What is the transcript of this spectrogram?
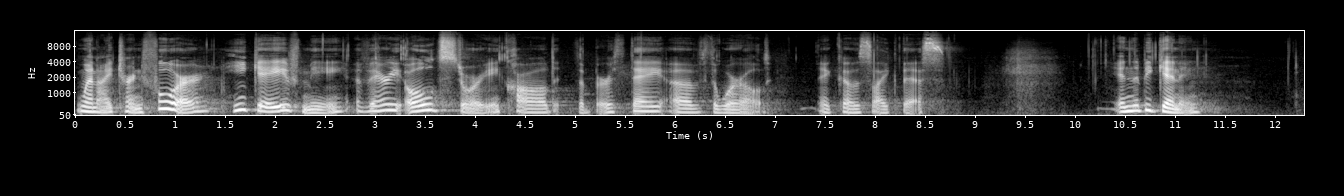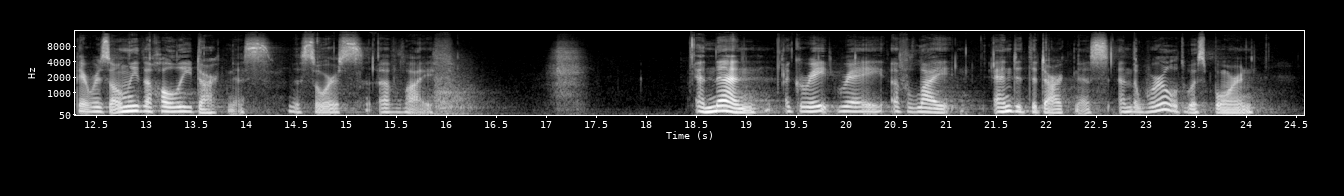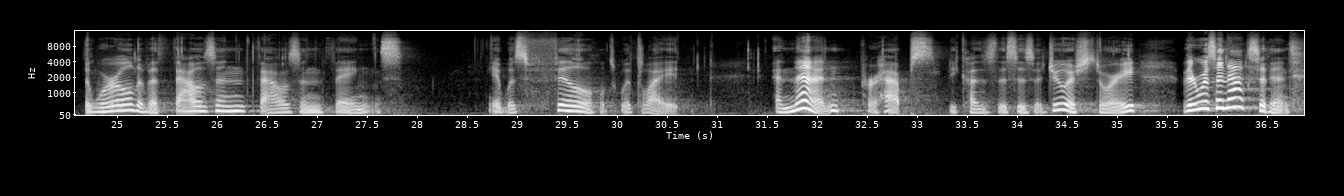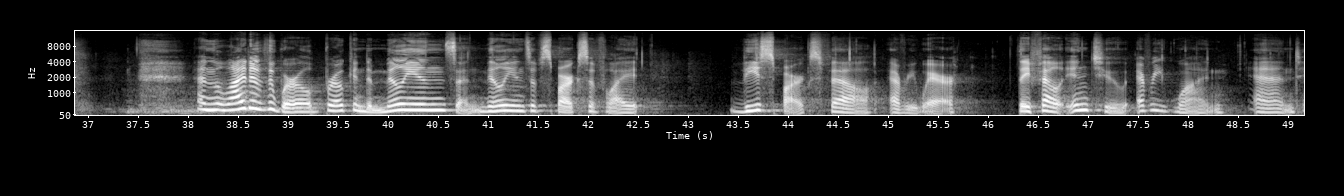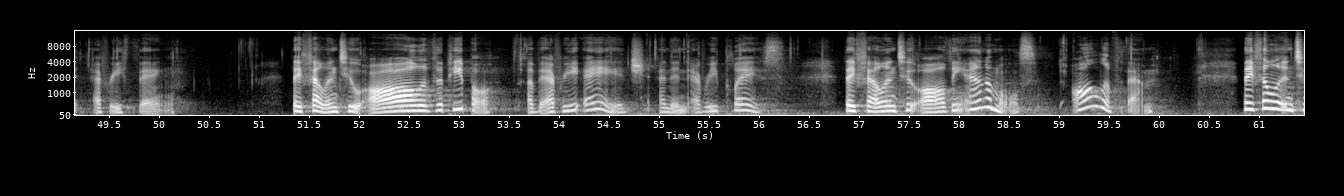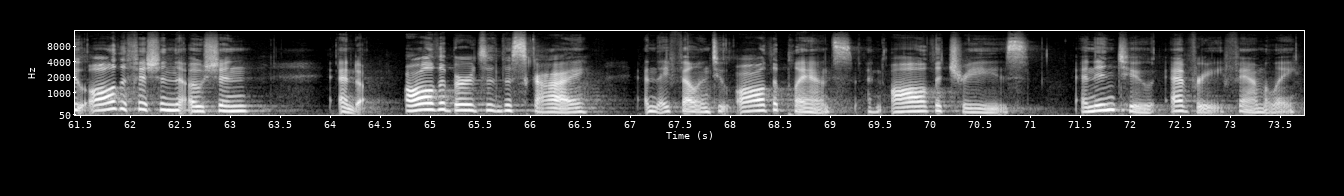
When I turned four, he gave me a very old story called The Birthday of the World. It goes like this In the beginning, there was only the holy darkness, the source of life. And then a great ray of light ended the darkness, and the world was born, the world of a thousand, thousand things. It was filled with light. And then, perhaps because this is a Jewish story, there was an accident. And the light of the world broke into millions and millions of sparks of light. These sparks fell everywhere. They fell into everyone and everything. They fell into all of the people of every age and in every place. They fell into all the animals, all of them. They fell into all the fish in the ocean and all the birds in the sky, and they fell into all the plants and all the trees and into every family.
